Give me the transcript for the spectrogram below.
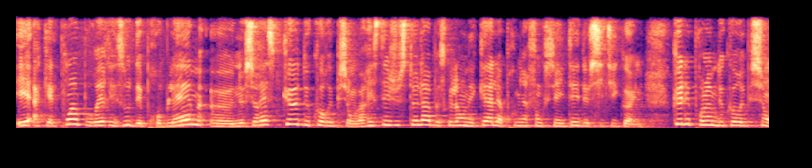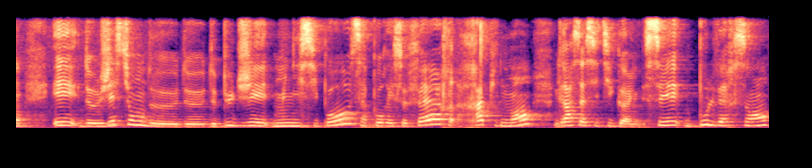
et à quel point elle pourrait résoudre des problèmes, euh, ne serait-ce que de corruption. On va rester juste là parce que là on est qu'à la première fonctionnalité de CityCoin. Que les problèmes de corruption et de gestion de, de, budgets municipaux, ça pourrait se faire rapidement grâce à CityCoin. C'est bouleversant,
